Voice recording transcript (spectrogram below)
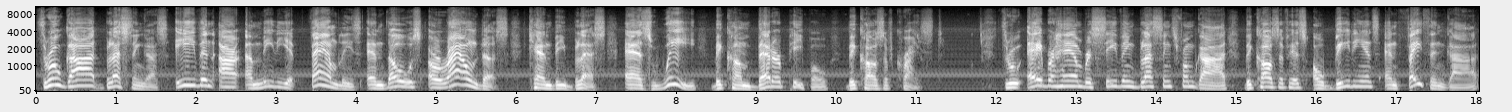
Through God blessing us, even our immediate families and those around us can be blessed as we become better people because of Christ through Abraham receiving blessings from God because of his obedience and faith in God,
